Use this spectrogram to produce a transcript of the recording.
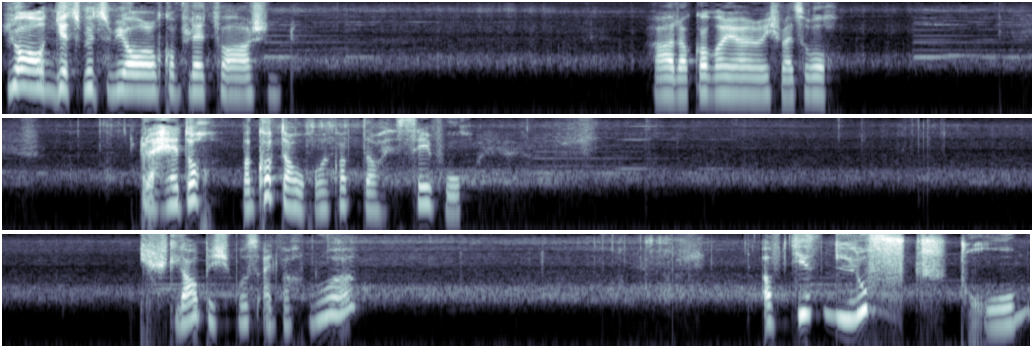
Ja, und jetzt willst du mich auch noch komplett verarschen. Ah, da kommt man ja nicht mehr so hoch. Oder hä, doch. Man kommt da hoch. Man kommt da safe hoch. Ich glaube, ich muss einfach nur auf diesen Luftstrom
